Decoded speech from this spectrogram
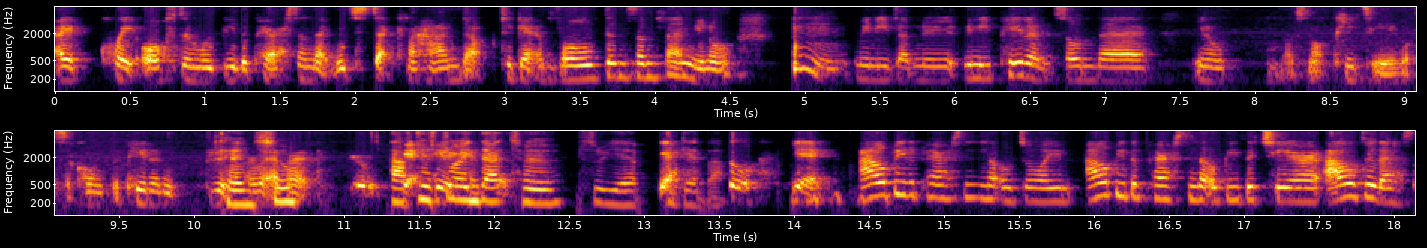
I quite often would be the person that would stick my hand up to get involved in something. You know, we need a new, we need parents on the, you know, it's not PTA, what's it called, the parent group Council. or whatever. I've yeah, just joined that too, so yeah, yeah, I get that. So yeah, I'll be the person that'll join. I'll be the person that'll be the chair. I'll do this,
